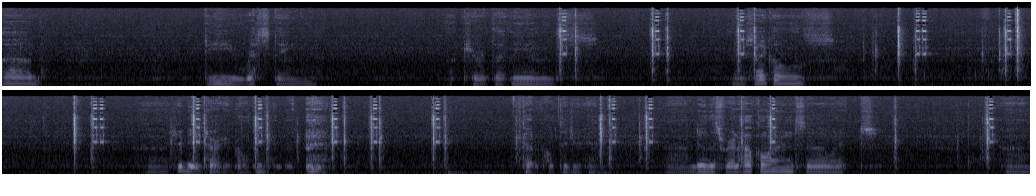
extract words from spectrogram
allowed, de-resting, not sure what that means. No cycles. Uh, should be a target voltage. Cut voltage, okay. Uh, I'm doing this for an alkaline, so when it's um,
